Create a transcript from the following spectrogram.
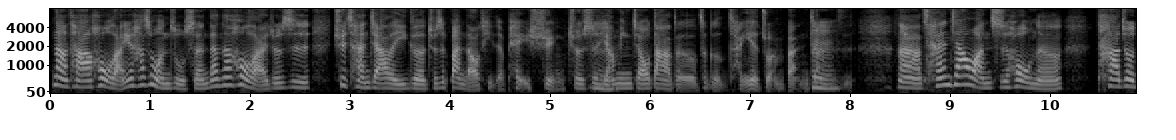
那他后来，因为他是文组生，但他后来就是去参加了一个就是半导体的培训，就是阳明交大的这个产业专班这样子。嗯、那参加完之后呢，他就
